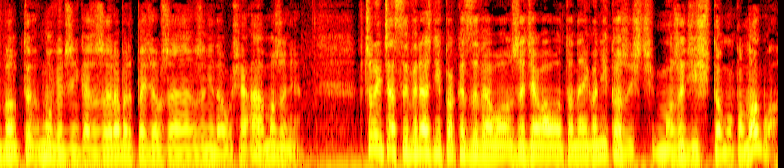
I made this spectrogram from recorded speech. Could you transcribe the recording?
Bo to mówią dziennikarze, że Robert powiedział, że, że nie dało się. A, może nie. Wczoraj czasy wyraźnie pokazywało, że działało to na jego niekorzyść. Może dziś to mu pomogło,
